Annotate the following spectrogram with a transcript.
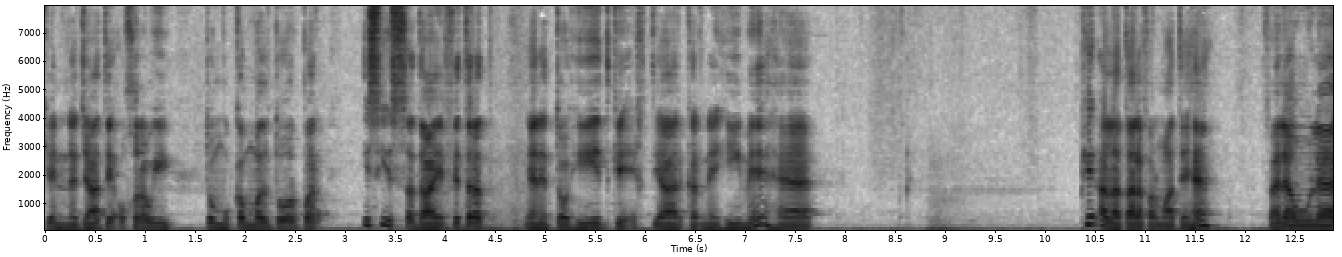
کہ نجات اخروی تو مکمل طور پر اسی صدائے فطرت یعنی توحید کے اختیار کرنے ہی میں ہے۔ پھر اللہ تعالیٰ فرماتے ہیں، فلولا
